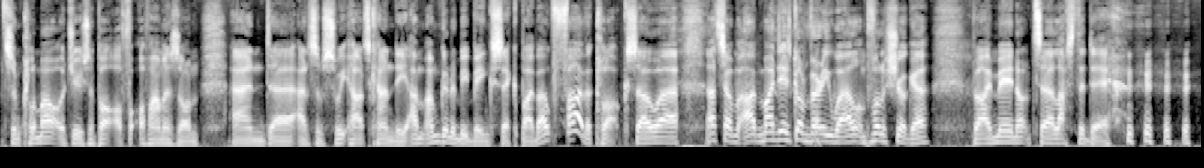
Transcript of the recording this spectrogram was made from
some clamato juice I bought off, off Amazon, and uh, and some sweethearts candy. I'm I'm going to be being sick by about five o'clock. So uh, that's how my, my day's gone very well. I'm full of sugar, but I may not uh, last the day.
